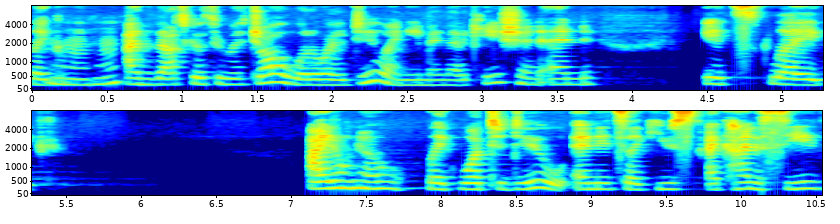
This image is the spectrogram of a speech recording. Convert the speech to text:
Like, Mm-hmm. I'm about to go through withdrawal. What do I do? I need my medication. And it's like, I don't know, like, what to do. And it's like, you, I kind of see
